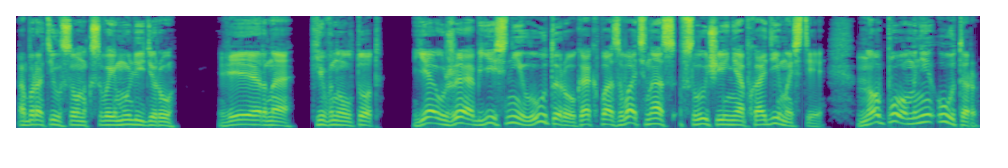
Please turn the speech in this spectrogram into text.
обратился он к своему лидеру. Верно, кивнул тот. Я уже объяснил Утеру, как позвать нас в случае необходимости. Но помни, Утер,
